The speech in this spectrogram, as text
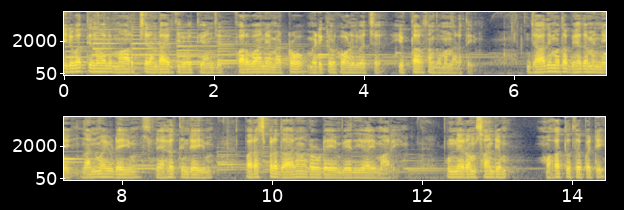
ഇരുപത്തിനാല് മാർച്ച് രണ്ടായിരത്തി ഇരുപത്തിയഞ്ച് ഫർവാന മെട്രോ മെഡിക്കൽ ഹാളിൽ വെച്ച് ഇഫ്താർ സംഗമം നടത്തി. ജാതിമത ഭേദമന്യേ നന്മയുടെയും സ്നേഹത്തിന്റെയും പരസ്പര ധാരണകളുടെയും വേദിയായി മാറി. പുണ്യ റംസാന്റെ മഹത്വത്തെപ്പറ്റി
